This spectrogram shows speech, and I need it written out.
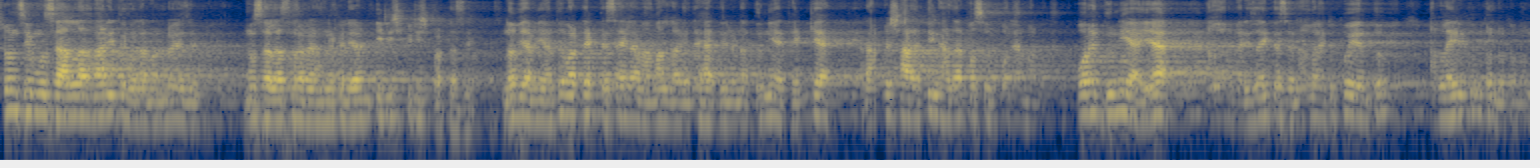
শুনছি মুসা আল্লাহর বাড়িতে বলে আমার লয়ে মুসা আল্লাহ সালামের হানি খালি ইটিস পিটিস করতেছে নবী, আমি এতবার দেখতে চাইলাম, আমার লাগে দেখা দিল না, দুনিয়ায় থেকে। আর আপনি সাড়ে তিন হাজার বছর পরে আমার পরে দুনিয়া ইয়া, আল্লাহর বাড়ি যাইতেছেন, আল্লাহ একটু কইেন তো। আল্লাহ এরকম করল কেমন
